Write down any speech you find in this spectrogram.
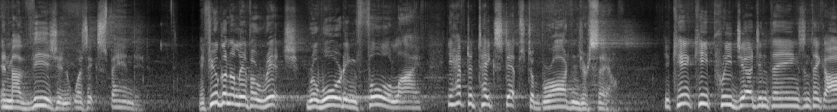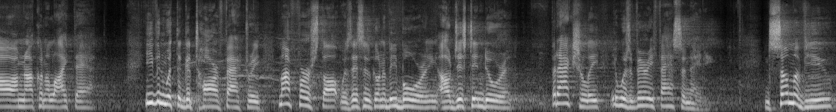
and my vision was expanded. If you're going to live a rich, rewarding, full life, you have to take steps to broaden yourself. You can't keep prejudging things and think, oh, I'm not going to like that. Even with the guitar factory, my first thought was this is going to be boring, I'll just endure it. But actually, it was very fascinating. And some of you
